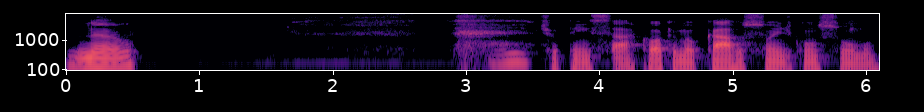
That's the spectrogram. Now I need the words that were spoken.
Não. Deixa eu pensar, qual que é o meu carro sonho de consumo?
